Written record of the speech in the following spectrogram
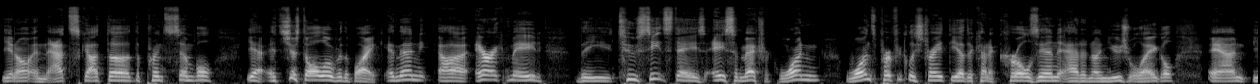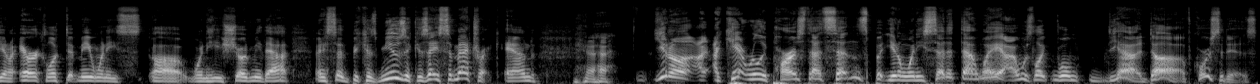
you know, and that's got the the Prince symbol. Yeah, it's just all over the bike. And then uh, Eric made the two seat stays asymmetric. One one's perfectly straight, the other kind of curls in at an unusual angle. And you know, Eric looked at me when he uh, when he showed me that, and he said, "Because music is asymmetric." And you know, I, I can't really parse that sentence, but you know, when he said it that way, I was like, "Well, yeah, duh, of course it is."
